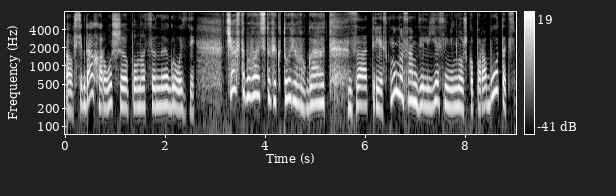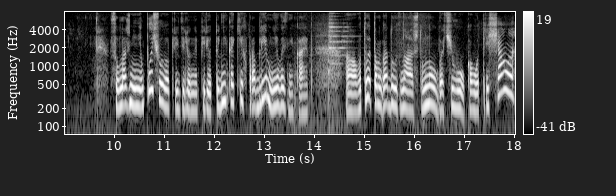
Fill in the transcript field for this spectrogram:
Э, всегда хорошие полноценные грозди. Часто бывает, что Викторию ругают за треск. Ну, на самом деле, если немножко поработать, с увлажнением почвы в определенный период, то никаких проблем не возникает. А, вот в этом году знаю, что много чего у кого трещало.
